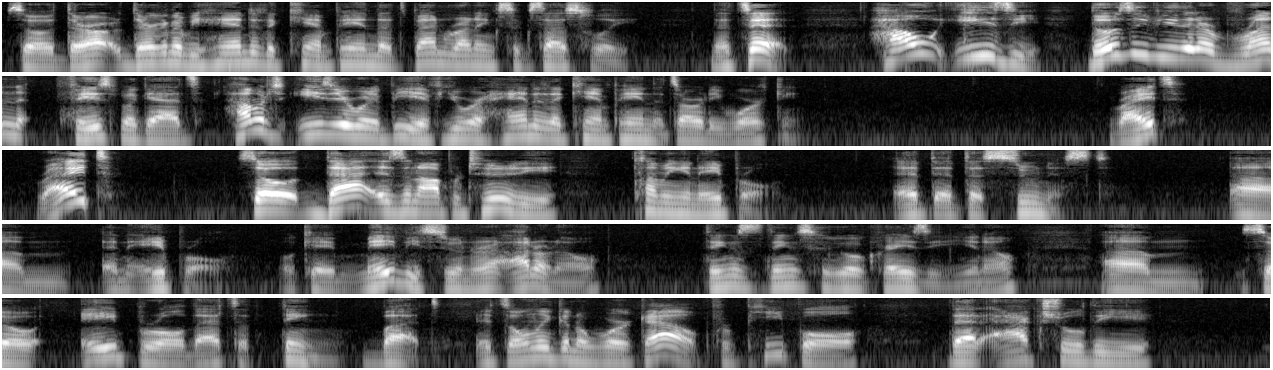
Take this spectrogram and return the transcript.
So they're they're going to be handed a campaign that's been running successfully. That's it. How easy? Those of you that have run Facebook ads, how much easier would it be if you were handed a campaign that's already working? Right? Right? So that is an opportunity coming in April, at, at the soonest, um, in April. Okay, maybe sooner. I don't know. Things things could go crazy, you know. Um, so April, that's a thing, but it's only going to work out for people that actually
